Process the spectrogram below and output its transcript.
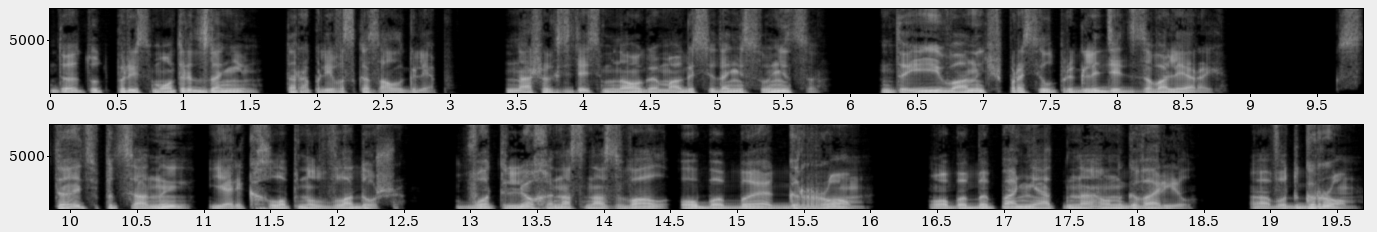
«Да тут присмотрят за ним», — торопливо сказал Глеб. «Наших здесь много, мага сюда не сунется. Да и Иваныч просил приглядеть за Валерой». «Кстати, пацаны», — Ярик хлопнул в ладоши, «вот Леха нас назвал ОББ «Гром». ОББ понятно, он говорил. А вот «Гром»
